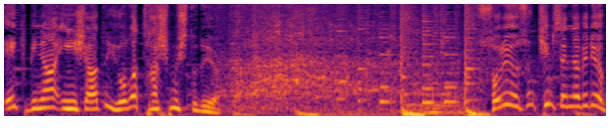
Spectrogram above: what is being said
ek bina inşaatı yola taşmıştı diyor. Soruyorsun kimsenin haberi yok.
